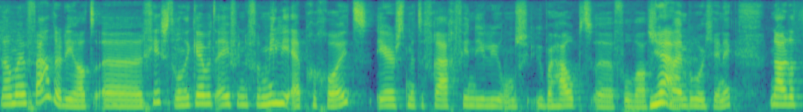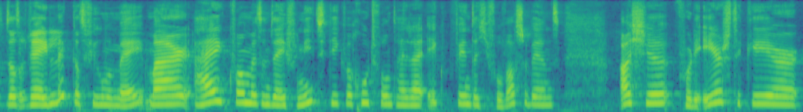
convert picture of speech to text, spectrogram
Nou, mijn vader die had eh, gisteren, want ik heb het even in de familie-app gegooid. Eerst met de vraag, vinden jullie ons überhaupt eh, volwassen, Ja. mijn broertje en ik? Nou, dat, dat redelijk, dat viel me mee. Maar hij kwam met een definitie die ik wel goed vond. Hij zei, ik vind dat je volwassen bent als je voor de eerste keer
